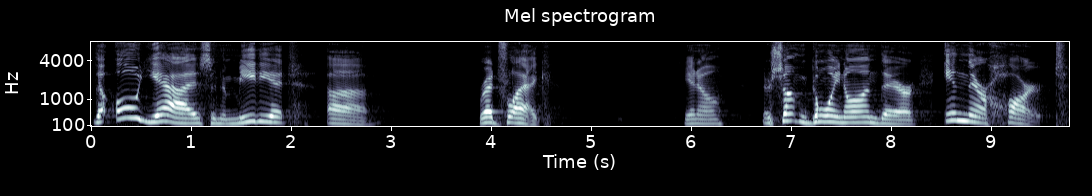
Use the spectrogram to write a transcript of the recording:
the oh, yeah is an immediate uh, red flag. You know, there's something going on there in their heart.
